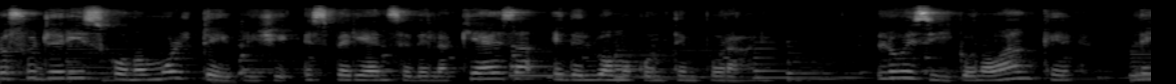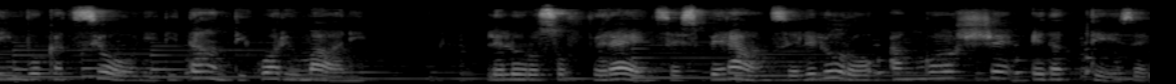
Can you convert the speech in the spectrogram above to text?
lo suggeriscono molteplici esperienze della Chiesa e dell'uomo contemporaneo. Lo esigono anche le invocazioni di tanti cuori umani, le loro sofferenze speranze, le loro angosce ed attese.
